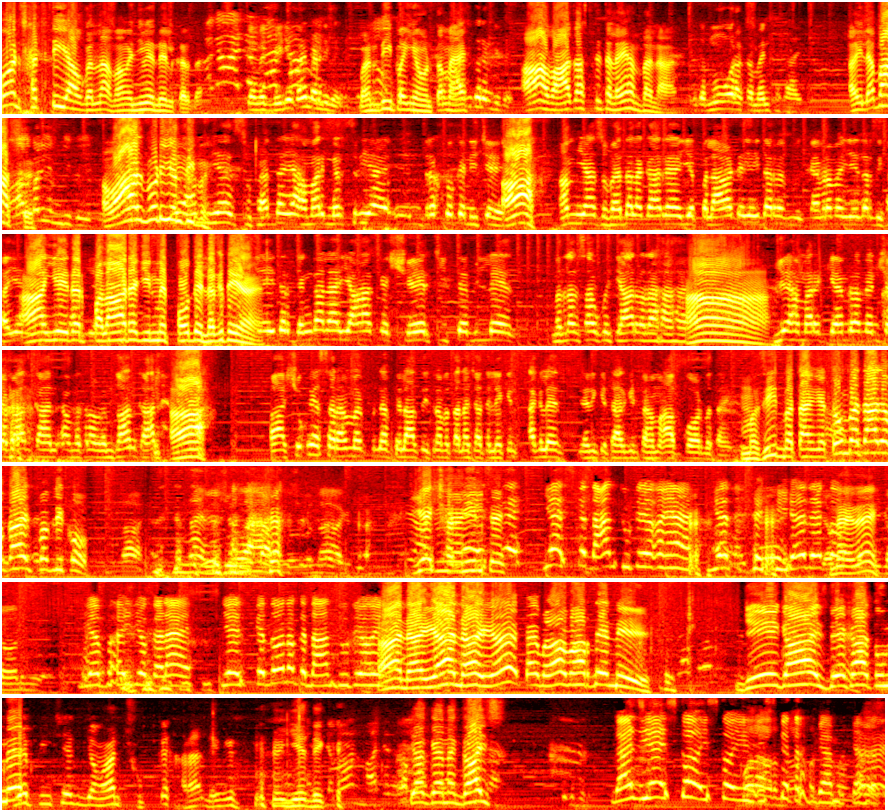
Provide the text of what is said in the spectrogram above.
और छट्टी आओ गल्ला भावे जी में दिल करता है। ವಿಡಿಯೋ ಕಾಲ್ ಮಾಡ್ದಿ ಬಂದೀಪ ಇವ ಅಂತ ಆ ಆವಾಜ್ ಅಷ್ಟೇ ತಲೆ ಅಂತ ನಾ ಮೂವರ ಕಮೆಂಟ್ ಹಾಕಿ अहिला बात आवाज़ बड़ी अंती पे ये सफेदा या हमारी नर्सरी है दरख्तों के नीचे। आ, हम यहाँ सफेदा लगा रहे हैं ये प्लाट है ये इधर कैमरा में ये इधर दिखाइए। हाँ ये इधर प्लाट है जिनमें पौधे लगते हैं। ये इधर जंगल है यहाँ के शेर चीते बिल्ले मतलब सब कुछ तैयार हो रहा है। आ, ये हमारे कैमरा मैन शहबाज खान मतलब रमज़ान खान। हाँ हाँ शुक्रिया सर हम अपना फ़िलहाल तो इतना बताना चाहते हैं लेकिन अगले यानी कि टारगेट पे हम आपको और बताएँगे। मजीद बताएँगे। तुम बता दो गाइस पब्लिक को। ये शर्मील से ये इसके दांत टूटे हुए हैं। ये ये देखो। नहीं नहीं। ये भाई जो खड़ा है ये इसके दोनों के दांत टूटे हुए हैं। हाँ नहीं यार नहीं ये कई बड़ा मार देने। जी गाइस देखा तुमने? ये पीछे एक जवान छुप के खड़ा देखे ये देख क्या कहना गाइस गाइस ये इसको इसको इसके तरफ़ कैमरा कैमरा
